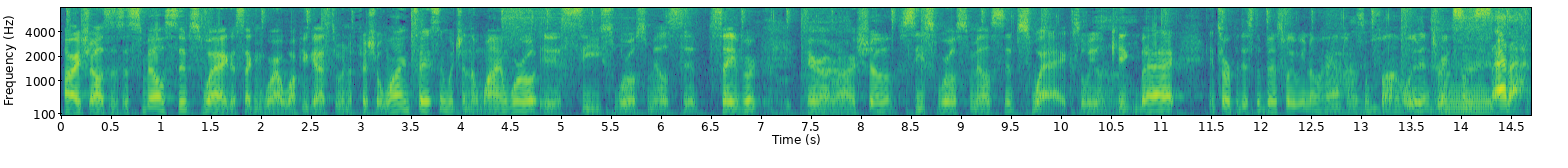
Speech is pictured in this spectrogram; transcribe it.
All right, y'all. This is a Smell Sip Swag, the segment where I walk you guys through an official wine tasting, which in the wine world is See, Swirl, Smell, Sip, Savor. Here on our show, See, Swirl, Smell, Sip, Swag. So we gonna kick back, interpret this the best way we know how, have some fun with it, and drink some Setta.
